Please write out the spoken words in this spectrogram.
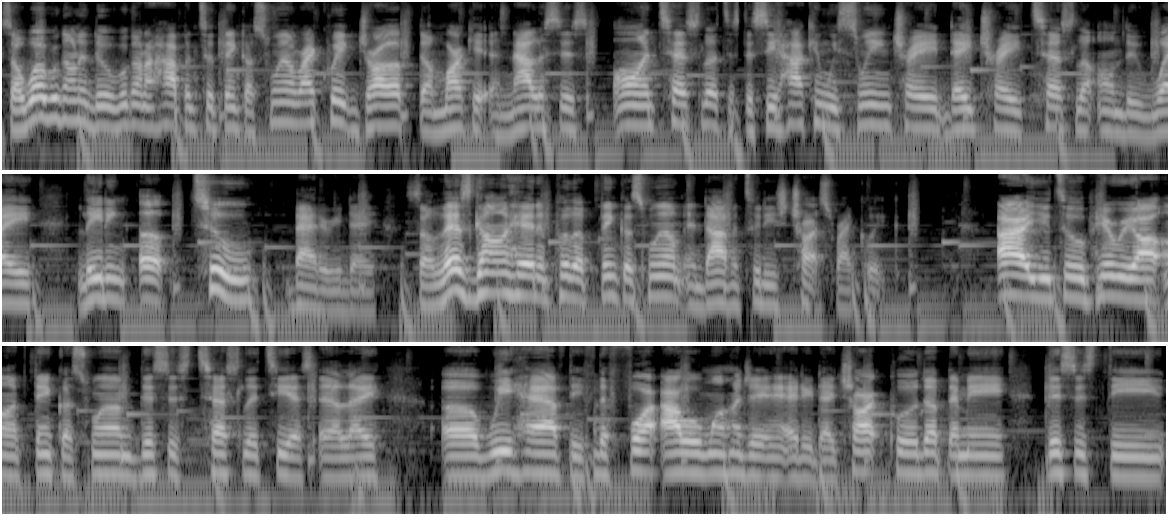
so what we're gonna do, we're gonna hop into Thinkorswim right quick, draw up the market analysis on Tesla to, to see how can we swing trade, day trade Tesla on the way leading up to battery day. So let's go ahead and pull up Thinkorswim and dive into these charts right quick. All right, YouTube, here we are on Thinkorswim. This is Tesla TSLA. Uh, we have the, the four hour 180 day chart pulled up. I mean, this is the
